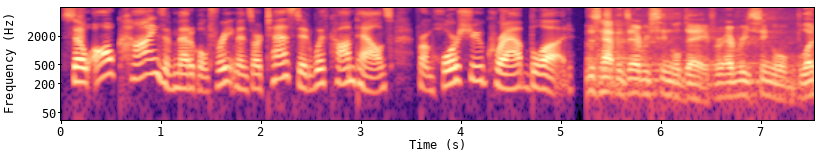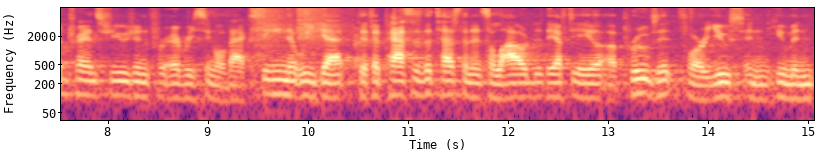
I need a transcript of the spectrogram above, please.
So all kinds of medical treatments are tested with compounds from horseshoe crab blood. This happens every single day for every single blood transfusion, for every single vaccine that we get. If it passes the test and it's allowed, the FDA approves it for use in human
